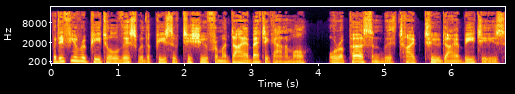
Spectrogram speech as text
But if you repeat all this with a piece of tissue from a diabetic animal or a person with type 2 diabetes,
